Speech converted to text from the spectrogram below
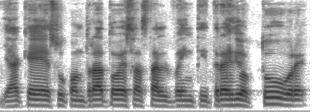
ya que su contrato es hasta el 23 de octubre,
